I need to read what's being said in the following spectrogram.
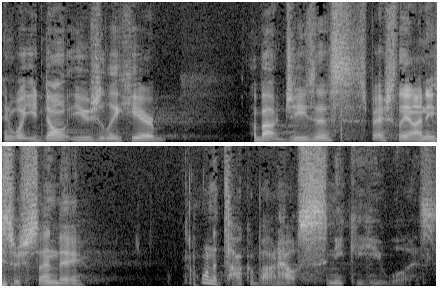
And what you don't usually hear about Jesus, especially on Easter Sunday, I want to talk about how sneaky he was.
